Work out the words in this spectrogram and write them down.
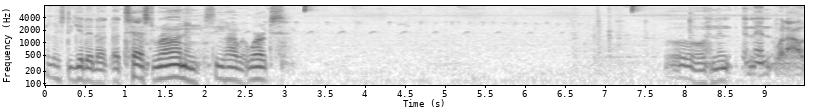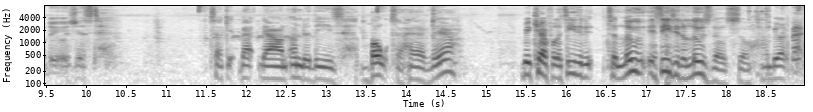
At least to get it a, a test run and see how it works. Oh, and then, and then what I'll do is just tuck it back down under these bolts I have there. Be careful, it's easy to, to lose it's easy to lose those, so I'll be right back.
